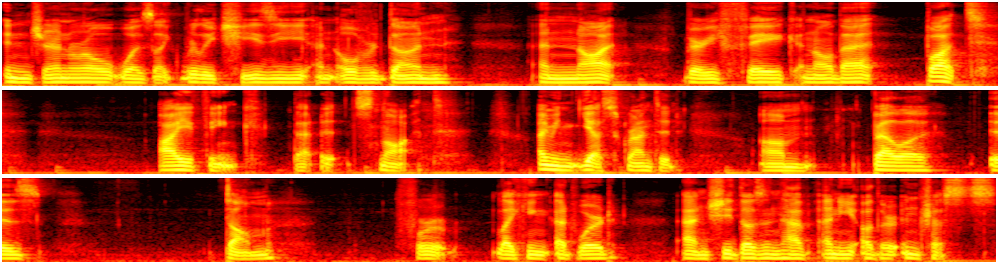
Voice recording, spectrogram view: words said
in general was like really cheesy and overdone and not very fake and all that. But I think that it's not. I mean, yes, granted, um, Bella is dumb for liking Edward, and she doesn't have any other interests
